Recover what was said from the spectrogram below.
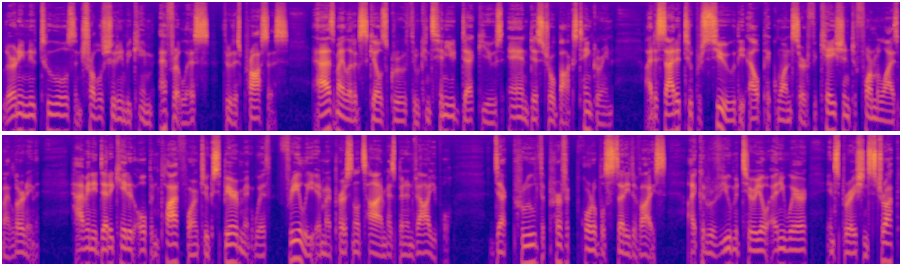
Learning new tools and troubleshooting became effortless through this process. As my Linux skills grew through continued deck use and DistroBox tinkering, I decided to pursue the LPIC 1 certification to formalize my learning. Having a dedicated open platform to experiment with freely in my personal time has been invaluable. Deck proved the perfect portable study device. I could review material anywhere inspiration struck,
